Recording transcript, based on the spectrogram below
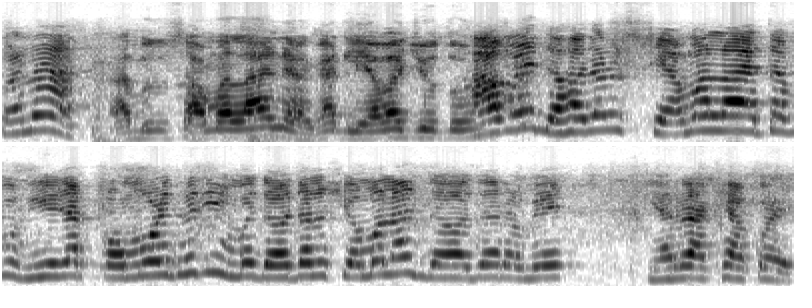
કના આ બધું સામાન લાવે ને અંગાત લેવા ગયો તો. હા ભાઈ દસ હજાર શ્યામા લાયા હતા પણ હજાર કમોણી થઈ એમાં દસ હજાર શ્યામા લાય દસ હજાર અમે ઘેર રાખ્યા કોઈ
